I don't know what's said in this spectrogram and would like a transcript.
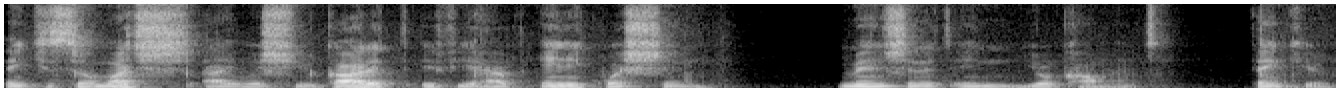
Thank you so much. I wish you got it. If you have any question mention it in your comment. Thank you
